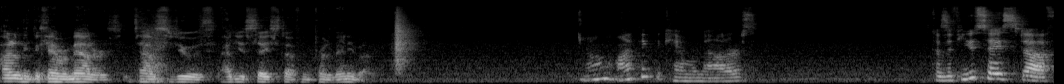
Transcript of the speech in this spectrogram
I don't think the camera matters. It has to do with how do you say stuff in front of anybody. No, I think the camera matters. Because if you say stuff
